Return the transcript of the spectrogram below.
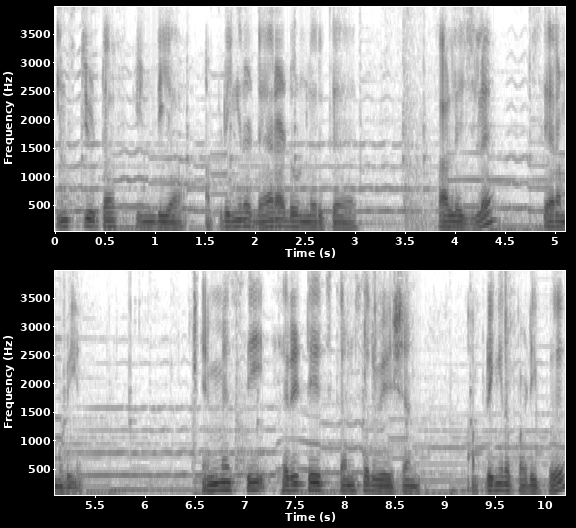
இன்ஸ்டியூட் ஆஃப் இந்தியா அப்படிங்கிற டேராடூனில் இருக்க காலேஜில் சேர முடியும். எம்எஸ்சி ஹெரிட்டேஜ் கன்சர்வேஷன் அப்படிங்கிற படிப்பு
